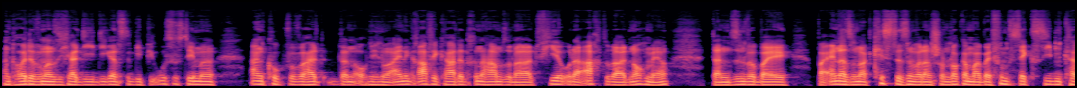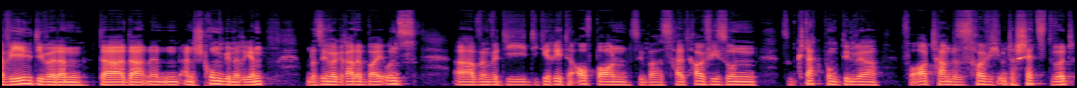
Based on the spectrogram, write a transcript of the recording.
Und heute, wenn man sich halt die, die ganzen GPU-Systeme anguckt, wo wir halt dann auch nicht nur eine Grafikkarte drin haben, sondern halt vier oder acht oder halt noch mehr, dann sind wir bei, bei einer so einer Kiste sind wir dann schon locker mal bei fünf, sechs, sieben kW, die wir dann da, da an, Strom generieren. Und da sehen wir gerade bei uns, äh, wenn wir die, die Geräte aufbauen, sind wir es halt häufig so ein, so ein Knackpunkt, den wir vor Ort haben, dass es häufig unterschätzt wird,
